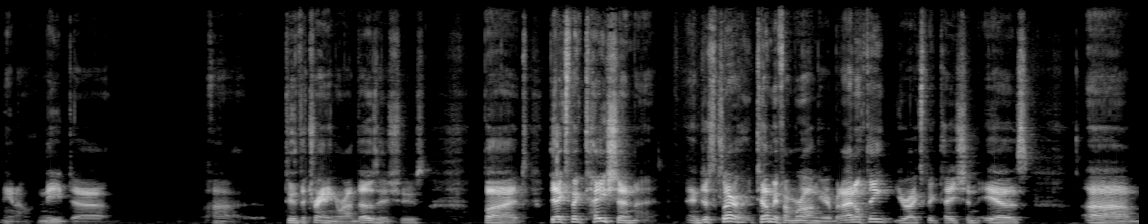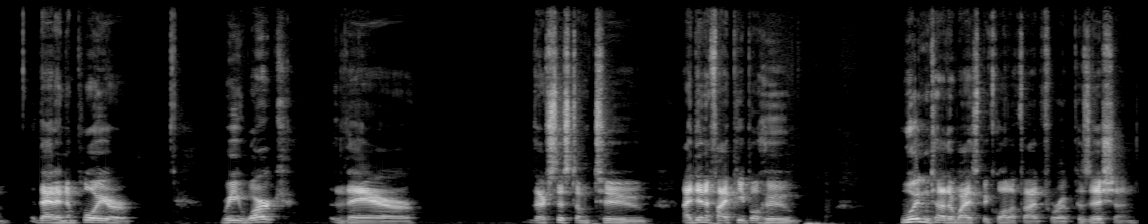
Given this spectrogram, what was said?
you know need to uh, do the training around those issues. But the expectation and just clear tell me if i'm wrong here but i don't think your expectation is um, that an employer rework their their system to identify people who wouldn't otherwise be qualified for a position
